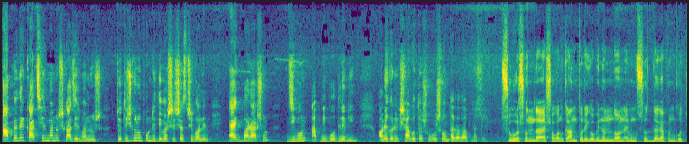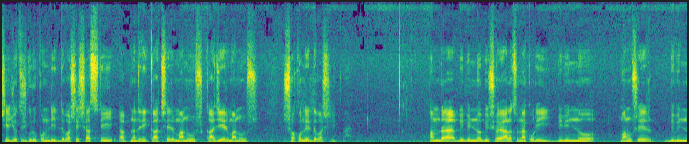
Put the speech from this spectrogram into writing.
আপনাদের কাছের মানুষ, কাজের মানুষ, জ্যোতিষগুরু পণ্ডিত দেবাশিস শাস্ত্রী বলেন, একবার আসুন, জীবন আপনি বদলে নিন। অনেক অনেক স্বাগত, শুভ সন্ধ্যা দাদা আপনাকে। শুভ সন্ধ্যা সকলকে আন্তরিক অভিনন্দন এবং শ্রদ্ধা জ্ঞাপন করছি জ্যোতিষগুরু পণ্ডিত দেবাশিস শাস্ত্রী আপনাদের এই কাছের মানুষ কাজের মানুষ সকলের দেবাশিস। আমরা বিভিন্ন বিষয়ে আলোচনা করি বিভিন্ন মানুষের বিভিন্ন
